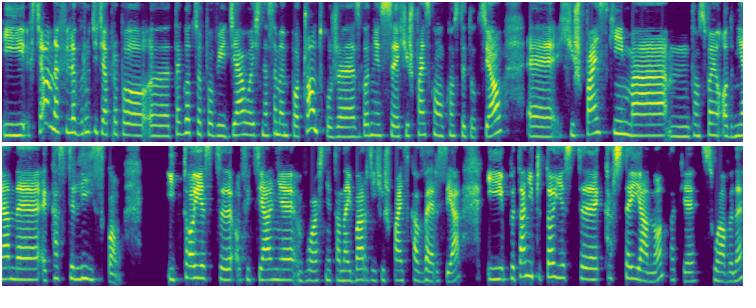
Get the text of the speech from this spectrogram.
I chciałam na chwilę wrócić a propos e, tego, co powiedziałeś na samym początku, że zgodnie z hiszpańską konstytucją, e, hiszpański ma mm, tą swoją odmianę kastylijską. I to jest e, oficjalnie właśnie ta najbardziej hiszpańska wersja. I pytanie, czy to jest castellano, takie sławne?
